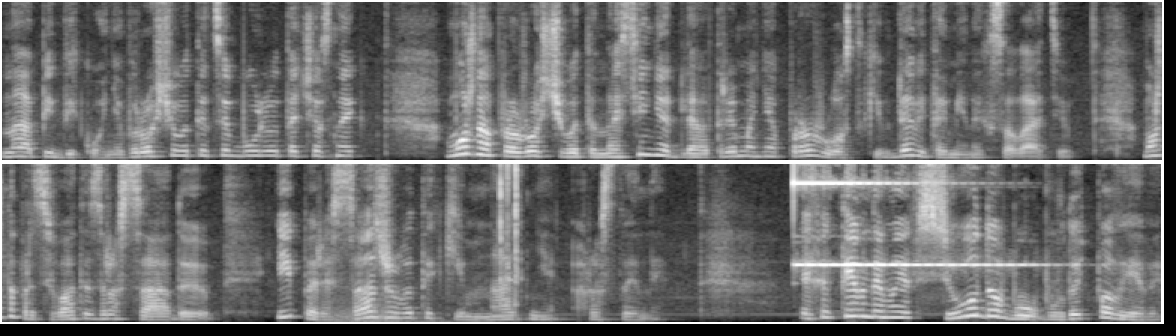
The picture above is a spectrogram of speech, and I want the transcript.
на підвіконні вирощувати цибулю та часник. Можна пророщувати насіння для отримання проростків для вітамінних салатів. Можна працювати з розсадою і пересаджувати кімнатні рослини. Ефективними всю добу будуть поливи,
